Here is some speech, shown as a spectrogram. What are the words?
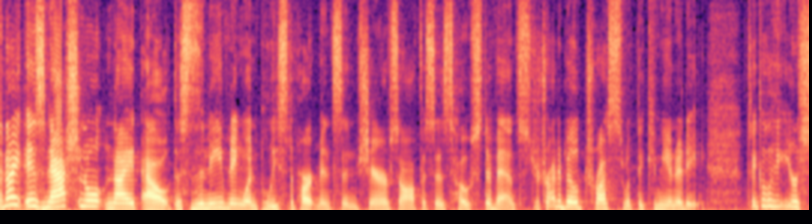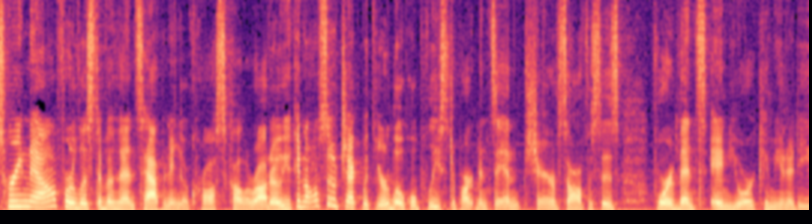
Tonight is National Night Out. This is an evening when police departments and sheriff's offices host events to try to build trust with the community. Take a look at your screen now for a list of events happening across Colorado. You can also check with your local police departments and sheriff's offices for events in your community.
